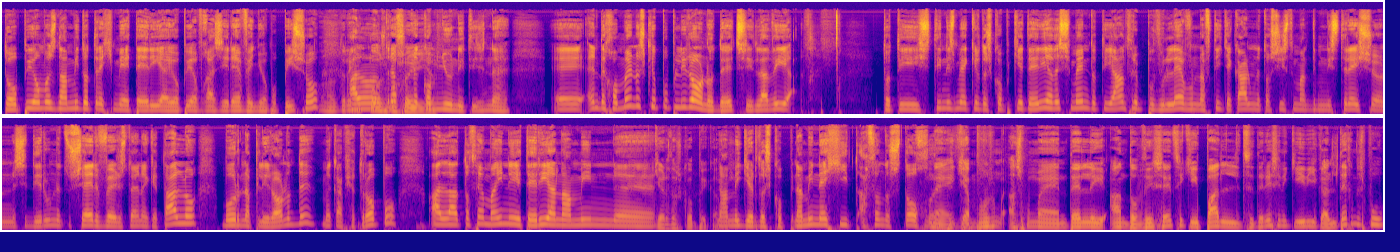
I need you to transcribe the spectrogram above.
το οποίο όμως να μην το τρέχει μια εταιρεία η οποία βγάζει revenue από πίσω, Να τρέχει αλλά ο να κόσμος ο τρέχουν ίδιος. communities, ναι. Ε, ενδεχομένως και που πληρώνονται, έτσι. Δηλαδή, το ότι στείνεις μια κερδοσκοπική εταιρεία δεν σημαίνει ότι οι άνθρωποι που δουλεύουν αυτοί και κάνουν το σύστημα administration, συντηρούν τους servers το ένα και το άλλο, μπορούν να πληρώνονται με κάποιο τρόπο. Αλλά το θέμα είναι η εταιρεία να μην, ε, Κερδοσκοπικά. να μην, κερδοσκοπ... να μην έχει αυτόν τον στόχο. ρε Ναι, παιδί και μου. από, ας πούμε εν τέλει, αν το δεις έτσι, και οι υπάλληλοι της εταιρείας είναι και οι ίδιοι καλλιτέχνες που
